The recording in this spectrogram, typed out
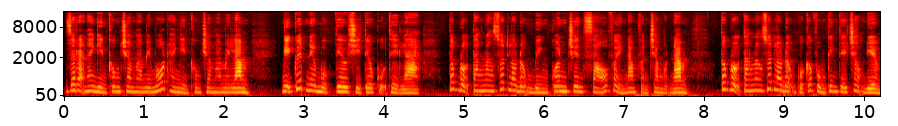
giai đoạn 2021-2025. Nghị quyết nêu mục tiêu chỉ tiêu cụ thể là tốc độ tăng năng suất lao động bình quân trên 6,5% một năm, tốc độ tăng năng suất lao động của các vùng kinh tế trọng điểm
